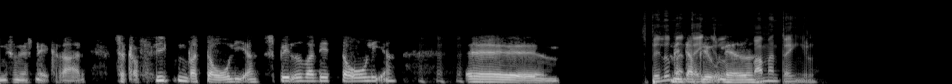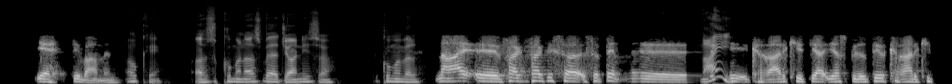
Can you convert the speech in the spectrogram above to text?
internationale karate. Så grafikken var dårligere, spillet var lidt dårligere. øh, Spillede man Daniel? Blev lavet... Var man Daniel? Ja, det var man. Okay. Og så kunne man også være Johnny så? Det kunne man vel? Nej, øh, faktisk, faktisk så, så den øh, Nej. Karate Kid, jeg, jeg spillede, det er Karate Kid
